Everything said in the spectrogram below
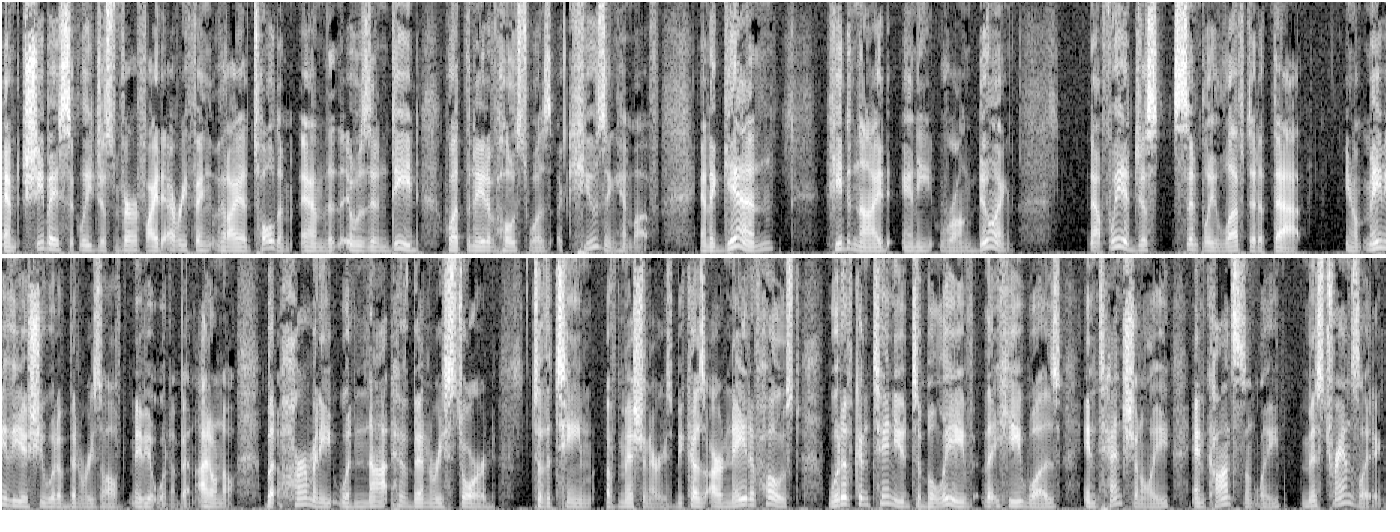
And she basically just verified everything that I had told him, and that it was indeed what the native host was accusing him of. And again, he denied any wrongdoing. Now, if we had just simply left it at that, you know, maybe the issue would have been resolved, maybe it wouldn't have been. I don't know. But harmony would not have been restored to the team of missionaries because our native host would have continued to believe that he was intentionally and constantly mistranslating.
